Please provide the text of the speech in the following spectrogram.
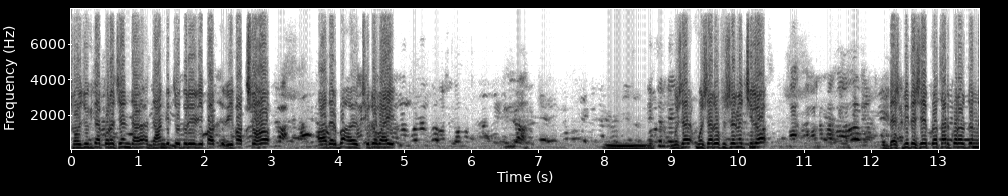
সহযোগিতা করেছেন জাহাঙ্গীর চৌধুরী, রিফাত রিফাত সহ আমাদের ছোট ভাই মুশারফ হোসেনের ছিল দেশ বিদেশে প্রচার করার জন্য।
